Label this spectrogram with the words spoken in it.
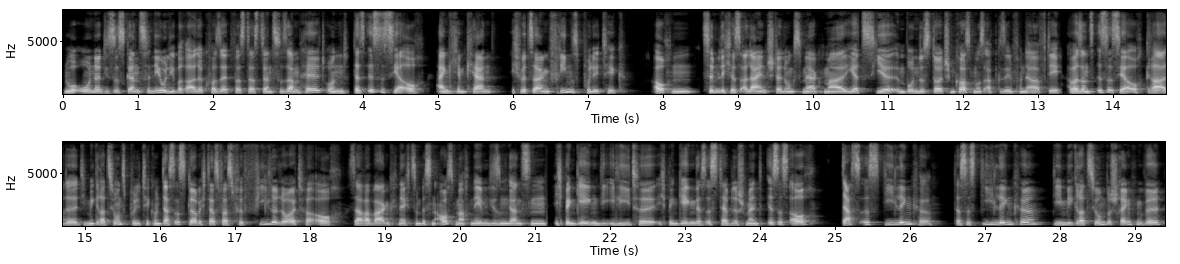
nur ohne dieses ganze neoliberale Korsett, was das dann zusammenhält. Und das ist es ja auch eigentlich im Kern, ich würde sagen, Friedenspolitik. Auch ein ziemliches Alleinstellungsmerkmal jetzt hier im bundesdeutschen Kosmos, abgesehen von der AfD. Aber sonst ist es ja auch gerade die Migrationspolitik. Und das ist, glaube ich, das, was für viele Leute auch Sarah Wagenknecht so ein bisschen ausmacht. Neben diesem ganzen, ich bin gegen die Elite, ich bin gegen das Establishment, ist es auch, das ist die Linke Das ist die Linke, die Migration beschränken will.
